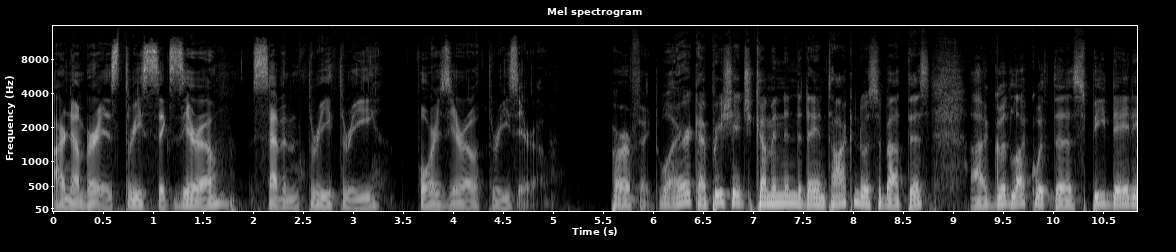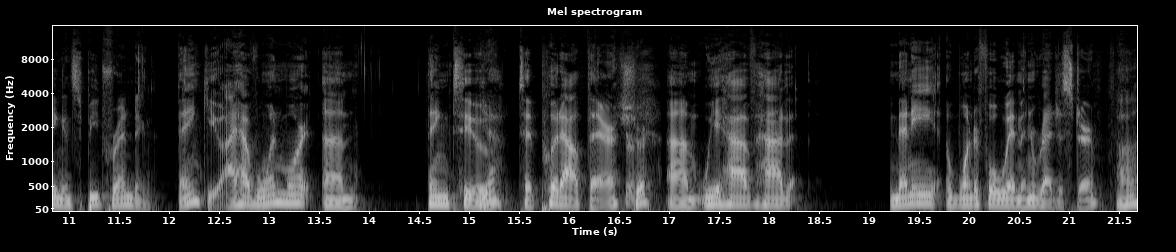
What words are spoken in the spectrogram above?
Our number is 360 733 4030. Perfect. Well, Eric, I appreciate you coming in today and talking to us about this. Uh, good luck with the speed dating and speed friending. Thank you. I have one more um, thing to Yeah. to put out there. Sure. Um, we have had many wonderful women register. Uh-huh.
